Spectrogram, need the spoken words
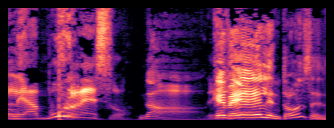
le, le aburre eso. No. ¿Qué ve él entonces?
